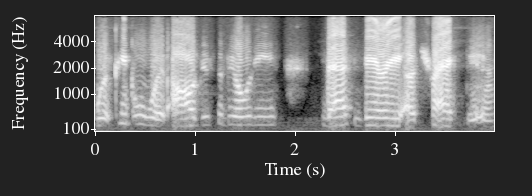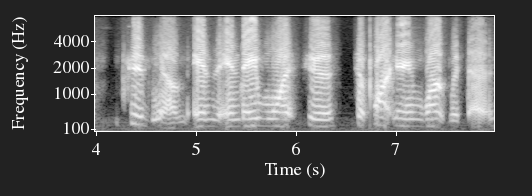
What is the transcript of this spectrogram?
with people with all disabilities, that's very attractive to them, and and they want to to partner and work with us.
